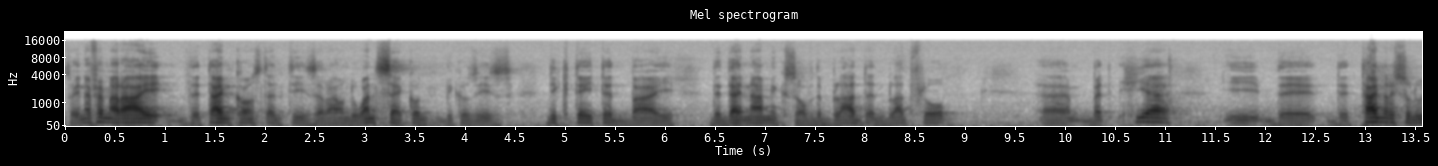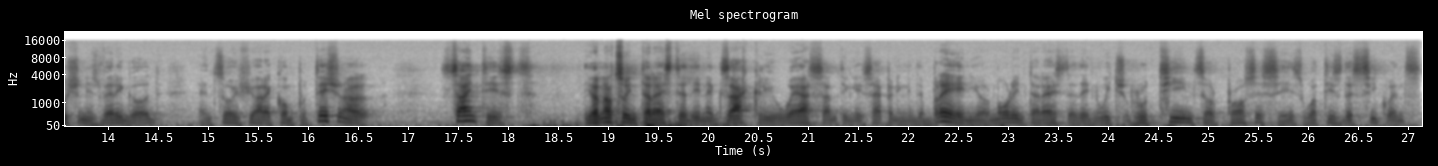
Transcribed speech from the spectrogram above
So in fMRI, the time constant is around one second because it's dictated by the dynamics of the blood and blood flow. Um, but here, the, the time resolution is very good. And so if you are a computational scientist, you're not so interested in exactly where something is happening in the brain. You're more interested in which routines or processes, what is the sequence,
